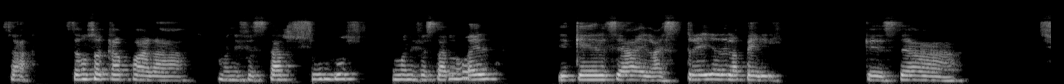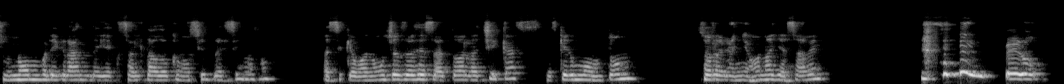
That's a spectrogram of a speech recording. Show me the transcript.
sea, estamos acá para manifestar su luz, manifestarlo a Él y que Él sea la estrella de la peli, que sea su nombre grande y exaltado como siempre decimos, ¿no? Así que bueno, muchas gracias a todas las chicas, les quiero un montón, soy regañona, ya saben, pero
